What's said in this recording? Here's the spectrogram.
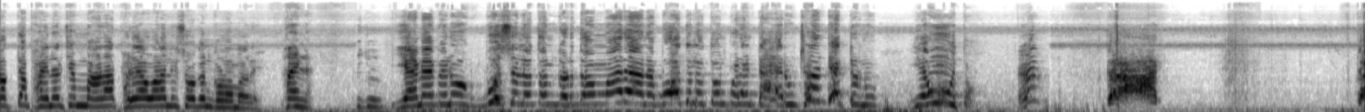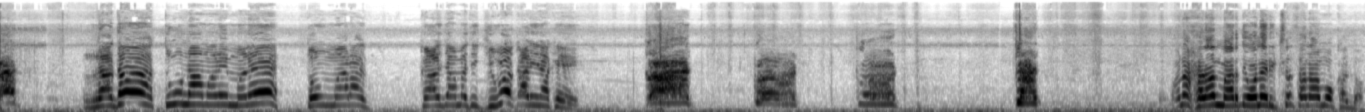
વખતે ફાઇનલ છે મારા ફળિયા વાળાની સોગન ગણો મારે. ફાઇનલ જોયું એમે પેલું બુશ લેતો ને ગડદો મારે અને બોધ લેતો ને પડે ટાયર ઉઠે ને ટ્રેક્ટરનું એ હું હતો. હે? કટ! કટ! રાધા તું ના મળે મળે તો મારા કાળજામાંથી જીવડો કાઢી નાખે. કટ! કટ! કટ! કટ! અને હળાન મારી દો અને રિક્ષા ચલાવવા મોકલ દો.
